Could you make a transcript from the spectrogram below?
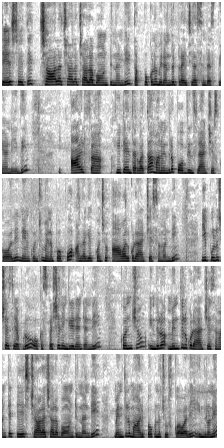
టేస్ట్ అయితే చాలా చాలా చాలా బాగుంటుందండి. తప్పకుండా మీరు అందరూ ట్రై చేయాల్సిన రెసిపీ అండి ఇది. ఆయిల్ హీట్ అయిన తర్వాత మనం ఇందులో పోపు దినుసులు యాడ్ చేసుకోవాలి. నేను కొంచెం మినపప్పు అలాగే కొంచెం ఆవాలు కూడా యాడ్ చేస్తామండి. ఈ పులుసు చేసేటప్పుడు ఒక స్పెషల్ ఇంగ్రీడియంట్ అండి. కొంచెం ఇందులో మెంతులు కూడా యాడ్ చేసామంటే టేస్ట్ చాలా చాలా బాగుంటుందండి. మెంతులు మాడిపోకుండా చూసుకోవాలి. ఇందులోనే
